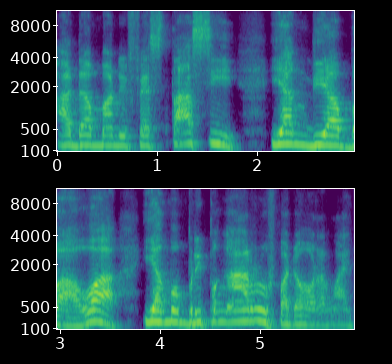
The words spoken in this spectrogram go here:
Ada manifestasi yang dia bawa yang memberi pengaruh pada orang lain.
